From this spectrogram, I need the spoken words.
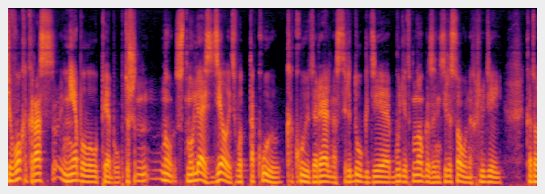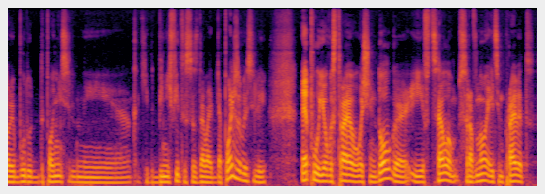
чего как раз не было у Pebble. Потому что ну, с нуля сделать вот такую какую-то реально среду, где будет много заинтересованных людей, которые будут дополнительные какие-то бенефиты создавать для пользователей, Apple ее выстраивал очень долго, и в целом все равно этим правит,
